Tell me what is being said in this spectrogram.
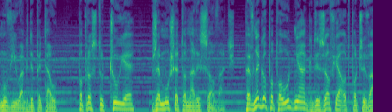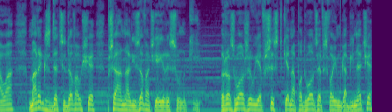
mówiła, gdy pytał. Po prostu czuję, że muszę to narysować. Pewnego popołudnia, gdy Zofia odpoczywała, Marek zdecydował się przeanalizować jej rysunki. Rozłożył je wszystkie na podłodze w swoim gabinecie,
